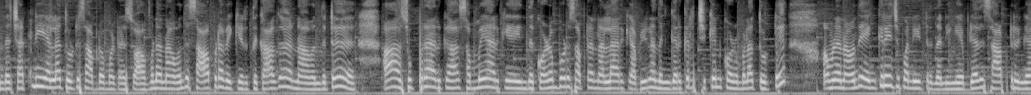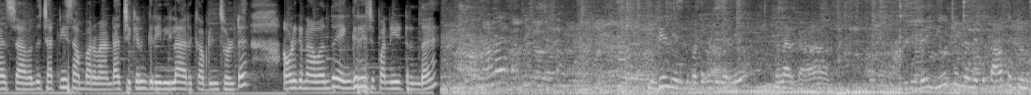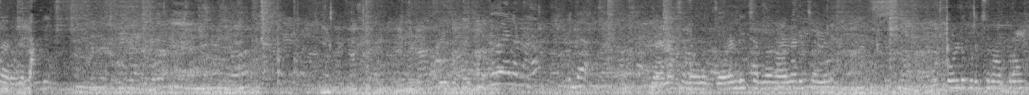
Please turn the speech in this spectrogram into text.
அந்த சட்னி எல்லாம் தொட்டு சாப்பிட மாட்டார். ஸோ அவனை நான் வந்து சாப்பிட வைக்கிறதுக்காக நான் வந்துட்டு ஆ சூப்பராக இருக்கா? செம்மையாக இருக்கே. இந்த குழம்போடு சாப்பிட்டா நல்லா இருக்கே. அப்படின்னு அந்த இங்கே இருக்கிற சிக்கன் குழம்பெல்லாம் தொட்டு அவனை நான் வந்து என்கரேஜ் பண்ணிட்டு இருந்தேன் நீங்கள் எப்படியாவது சாப்பிட்ருங்க வந்து சட்னி சாம்பார் வேண்டாம் சிக்கன் கிரேவிலாம் இருக்குது அப்படின்னு சொல்லிட்டு அவனுக்கு நான் வந்து என்கரேஜ் பண்ணிட்டு இருந்தேன் பிரியாணி இருக்கு மட்டன் பிரியாணி. நல்லா இருக்கா? இது யூடியூப்ல எனக்கு பார்த்துட்டு இருந்தார் உங்க தம்பி. வேணாம் சொல்ல உனக்கு ஜொரண்டி சொல்லணும் வேணாடி சொல்லணும் கோல்டு குடிச்சிடும் அப்புறம்.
